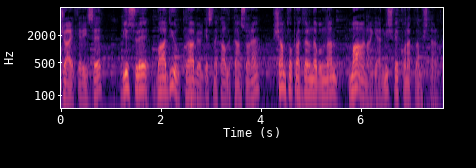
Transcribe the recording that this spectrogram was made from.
Mücahitleri ise bir süre Vadiyul Kura bölgesinde kaldıktan sonra Şam topraklarında bulunan Ma'an'a gelmiş ve konaklamışlardı.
